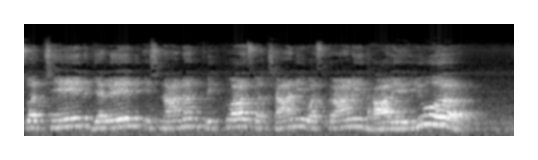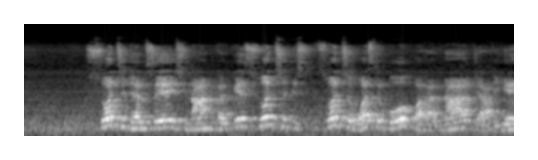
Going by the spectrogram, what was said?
स्वच्छेन जलेन स्नान कृत्वा स्वच्छानि वस्त्राणि धारेयु। स्वच्छ जल से स्नान करके स्वच्छ स्वच्छ वस्त्र को पहनना चाहिए।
